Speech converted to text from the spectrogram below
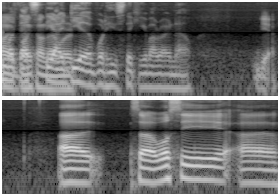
seem like that's the that word. idea of what he's thinking about right now. yeah. Uh, so we'll see. Uh,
